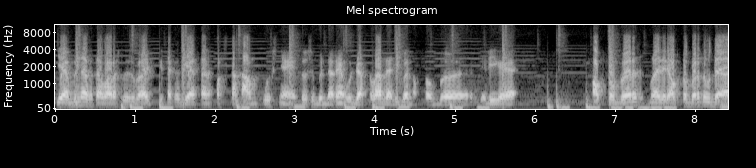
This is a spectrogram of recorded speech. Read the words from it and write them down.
ya benar kata Waras benar kita kegiatan pasca kampusnya itu sebenarnya udah kelar dari bulan Oktober. Jadi kayak Oktober mulai dari Oktober tuh udah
